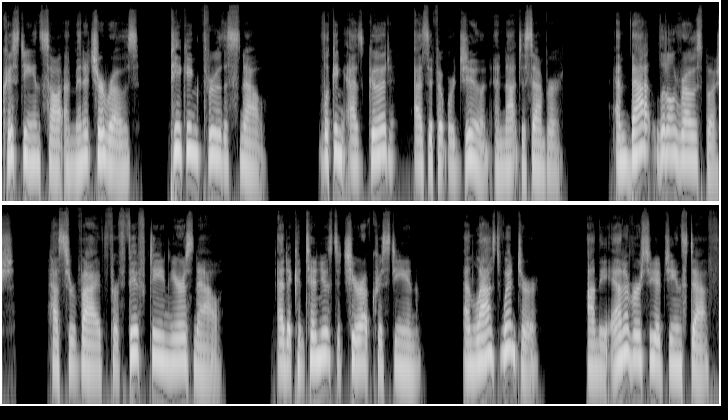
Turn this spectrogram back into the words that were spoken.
Christine saw a miniature rose peeking through the snow, looking as good as if it were June and not December. And that little rose bush has survived for 15 years now, and it continues to cheer up Christine. And last winter, on the anniversary of Gene's death,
